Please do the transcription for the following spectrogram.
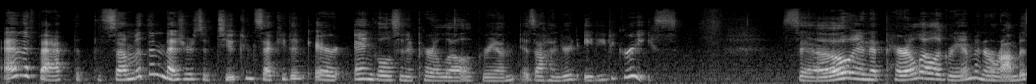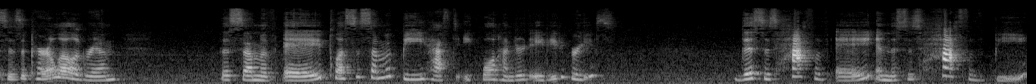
and the fact that the sum of the measures of two consecutive angles in a parallelogram is 180 degrees. So, in a parallelogram, and a rhombus is a parallelogram, the sum of A plus the sum of B has to equal 180 degrees. This is half of A, and this is half of B.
